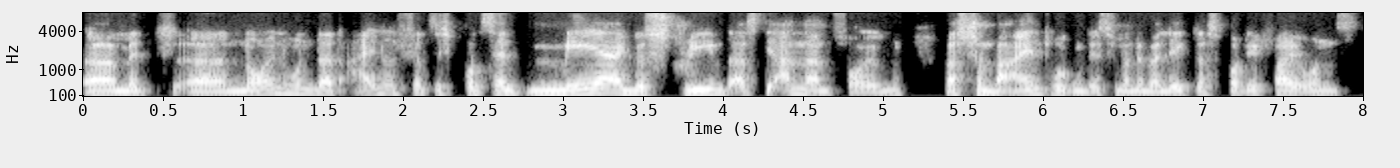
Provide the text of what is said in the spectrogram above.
äh, mit 941 äh, Prozent mehr gestreamt als die anderen Folgen, was schon beeindruckend ist, wenn man überlegt, dass Spotify uns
